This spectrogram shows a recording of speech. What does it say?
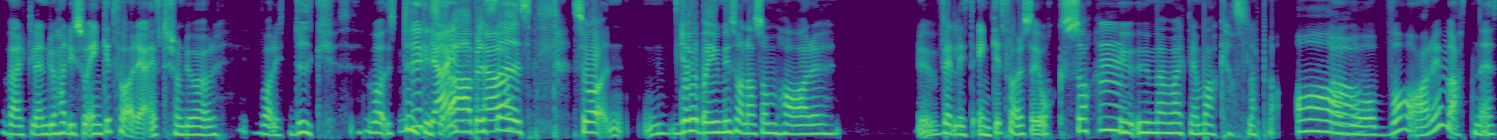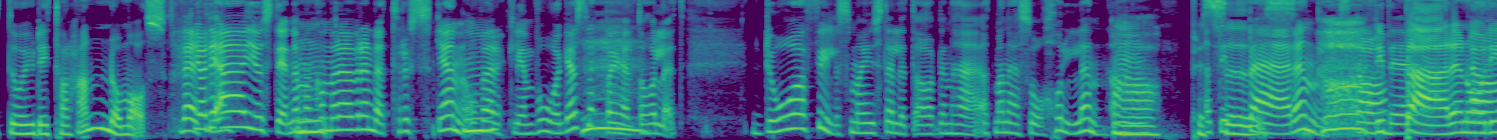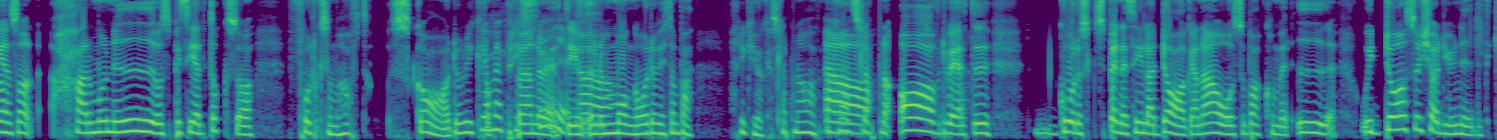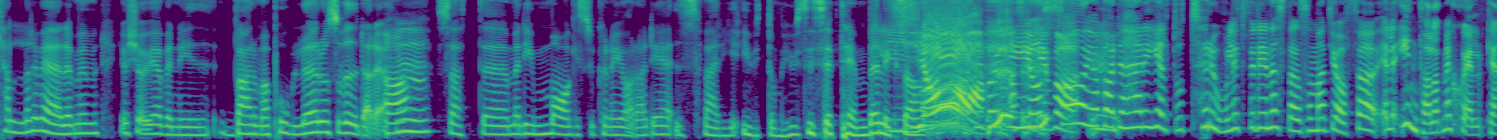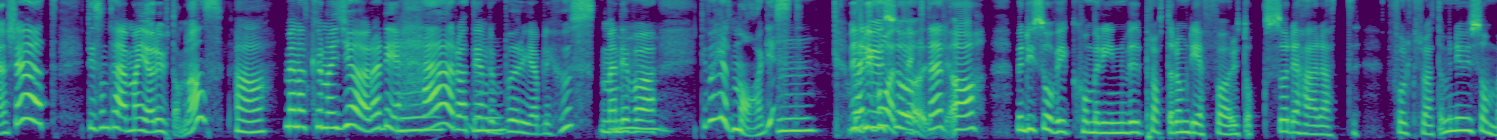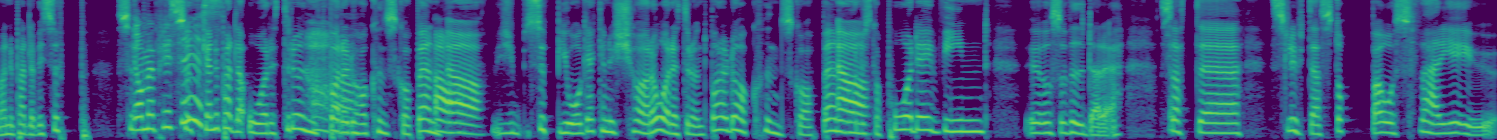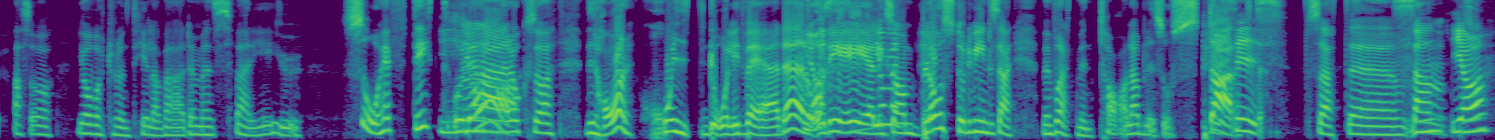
verkligen, du hade ju så enkelt för det eftersom du har varit dyk, var, dykis, Dykguide, ja, precis. Så mm, jag jobbar ju med sådana som har eh, väldigt enkelt för sig också. Mm. Hur, hur man verkligen bara kan slappna av Ja. och vara i vattnet och hur det tar hand om oss. Ja, det Verkligen. är just det. När man Mm. kommer över den där tröskeln Mm. och verkligen vågar släppa helt och hållet. Då fylls man ju istället av den här att man är så hållen. Ja, Att precis. det bär en. Liksom. Ja. Det bär en och Ja. det är en sån harmoni och speciellt också folk som har haft skador i Ja, kroppen precis. du vet, Ja. under många år. Då vet de bara, herregud jag kan slappna av. Jag kan Ja. slappna av. Du vet. Går och spänner sig hela dagarna och så bara kommer i. Och idag så körde ju ni lite kallare väder men jag kör ju även i varma pooler och så vidare. Ja. Mm. Så att, eh, men det är ju magiskt att kunna göra det i Sverige utomhus i september. Liksom. Ja! Det var Alltså, jag sa. Jag bara, det här är helt otroligt. För det är nästan som att jag, för, eller intalat mig själv kanske, att det är sånt här man gör utomlands. Ja. Men att kunna göra det Mm. här och att det ändå börjar bli höst. Men det var, Det var helt magiskt. Mm. Vi Och hade ju så- våtdräkter. Ja, men det är så vi kommer in. Vi pratade om det förut också. Det här att folk tror att "Ja, men det är ju sommar, nu paddlar vi SUP. SUP, Ja men precis. SUP kan du paddla året runt, bara du har kunskapen. Ja. SUP-yoga kan du köra året runt, bara du har kunskapen. Ja. Vad du ska på dig, vind eh, och så vidare. Så att eh, sluta stoppa. Och Sverige är ju, alltså jag har varit runt hela världen men Sverige är ju så häftigt. Och det Ja. här också att vi har skitdåligt väder Ja. och det är Jo, liksom blåst och det och så här. Men vårt mentala blir så starkt. Precis. Så att... Eh, Sant. Ja.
